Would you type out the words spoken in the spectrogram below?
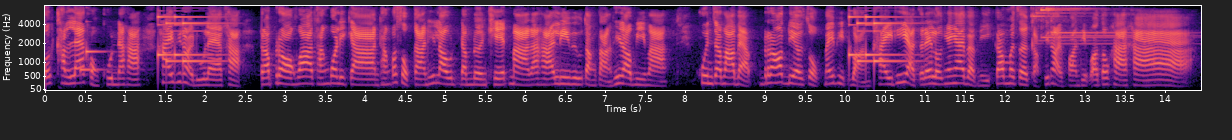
รถคันแรกของคุณนะคะ ให้พี่หน่อยดูแลค่ะ รับรองว่าทั้งบริการทั้งประสบการณ์ที่เราดำเนินเคสมานะคะ รีวิวต่างๆ ที่เรามีมา คุณจะมาแบบรอบเดียวจบไม่ผิดหวังใครที่อยากจะได้รถง่าย ๆ แบบนี้ก็มาเจอกับพี่หน่อยพรทิพย์ออโต้คาร์ค่ะ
